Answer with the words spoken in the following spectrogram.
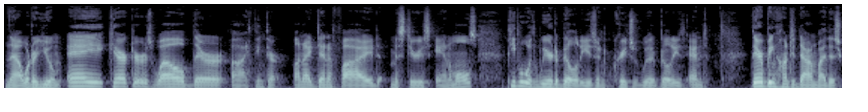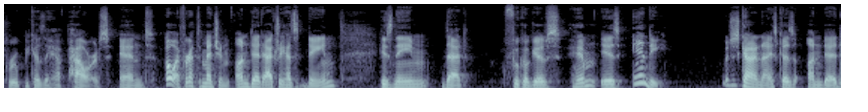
Now, what are UMA characters? Well, they're uh, I think they're unidentified mysterious animals, people with weird abilities and creatures with weird abilities, and they're being hunted down by this group because they have powers. And oh, I forgot to mention, Undead actually has a name. His name that Fuko gives him is Andy, which is kind of nice because undead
